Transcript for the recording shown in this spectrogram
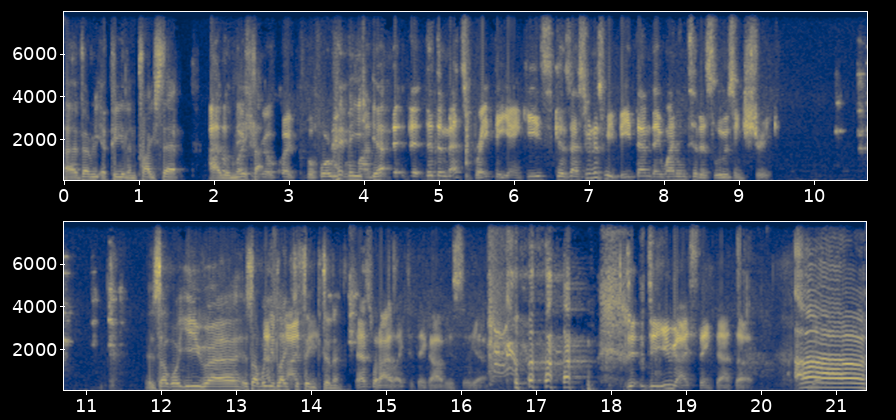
uh, very appealing price there. I, I will make that real quick before we Hit move me, on. Yeah. Did, did, did the Mets break the Yankees? Because as soon as we beat them, they went into this losing streak. Is that what you? Uh, is that what That's you'd like what to think, think, Dylan? That's what I like to think. Obviously, yeah. do, do, you guys think that though? Uh,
